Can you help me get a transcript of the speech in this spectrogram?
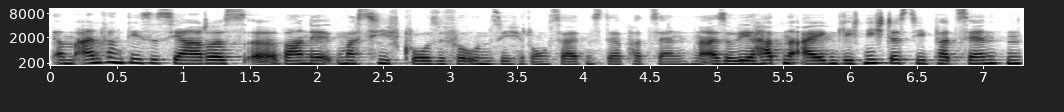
am Anfang dieses Jahres äh, war eine massiv große Verunsicherung seitens der Patienten. Also wir hatten eigentlich nicht, dass die Patienten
